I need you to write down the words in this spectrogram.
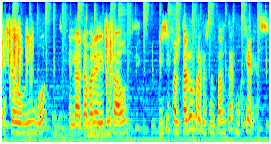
este domingo en la Cámara de Diputados y si faltaron representantes mujeres?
